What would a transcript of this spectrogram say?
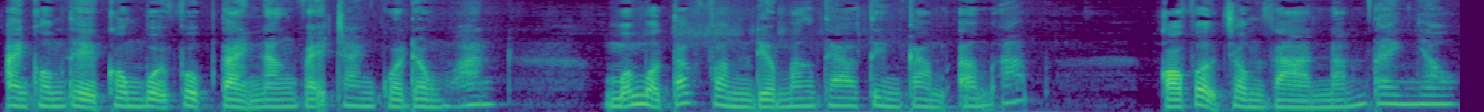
Anh không thể không bội phục tài năng vẽ tranh của Đồng Hoan. Mỗi một tác phẩm đều mang theo tình cảm ấm áp. Có vợ chồng già nắm tay nhau,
